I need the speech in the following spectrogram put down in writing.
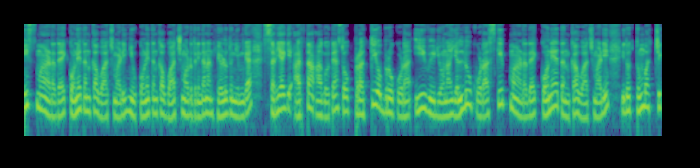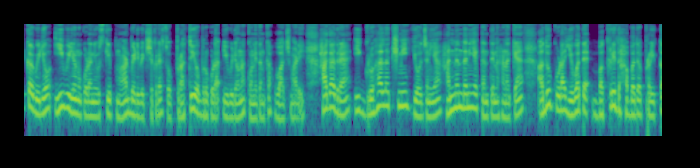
ಮಿಸ್ ಮಾಡದೆ ಕೊನೆ ತನಕ ವಾಚ್ ಮಾಡಿ, ನೀವು ಕೊನೆ ತನಕ ವಾಚ್ ಮಾಡೋದ್ರಿಂದ ನಾನು ಹೇಳೋದು ನಿಮಗೆ ಸರಿಯಾಗಿ ಅರ್ಥ ಆಗುತ್ತೆ. ಸೊ ಪ್ರತಿಯೊಬ್ಬರು ಕೂಡ ಈ ವಿಡಿಯೋನ ಎಲ್ಲೂ ಕೂಡ ಸ್ಕಿಪ್ ಮಾಡದೆ ಕೊನೆ ತನಕ ವಾಚ್ ಮಾಡಿ. ಇದು ತುಂಬ ಚಿಕ್ಕ ವಿಡಿಯೋ ಈ ವಿಡಿಯೋನು ಕೂಡ ನೀವು ಸ್ಕಿಪ್ ಮಾಡಬೇಡಿ ವೀಕ್ಷಕರೇ. ಸೊ ಪ್ರತಿಯೊಬ್ಬರು ಕೂಡ ಈ ವಿಡಿಯೋನ ಕೊನೆ ತನಕ ವಾಚ್ ಮಾಡಿ. ಹಾಗಾದ್ರೆ ಈ ಗೃಹಲಕ್ಷ್ಮಿ ಯೋಜನೆಯ ಹನ್ನೊಂದನೆಯ ಕಂತಿನ ಹಣಕ್ಕೆ ಅದು ಕೂಡ ಇವತ್ತೇ ಬಕ್ರೀದ್ ಹಬ್ಬದ ಪ್ರಯುಕ್ತ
